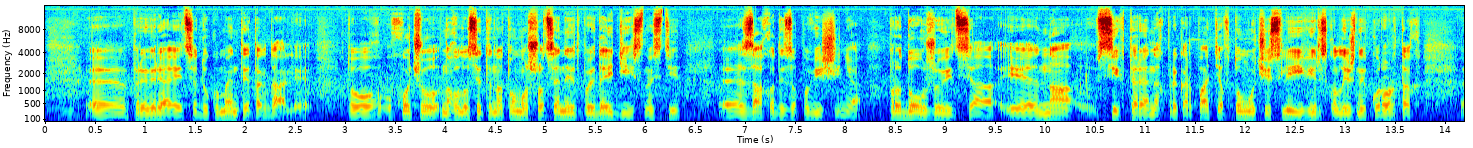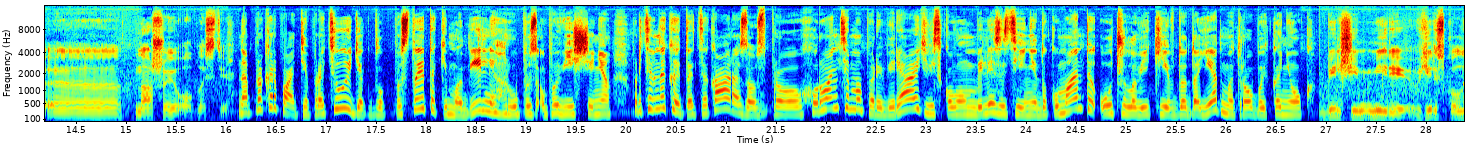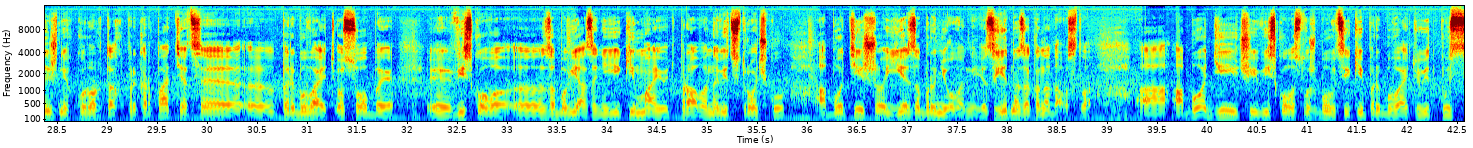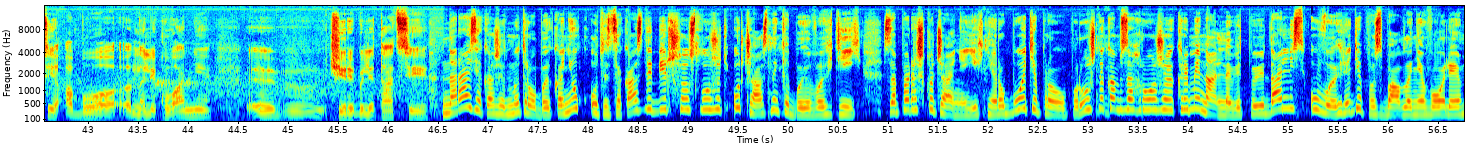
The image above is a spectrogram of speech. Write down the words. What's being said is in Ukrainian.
е, перевіряються документи і так далі. То хочу наголосити на тому, що це не відповідає дійсності. Е, Заходи з оповіщення продовжуються е, на всіх теренах Прикарпаття, в тому числі і гірськолижних курортах е, нашої області. На Прикарпатті працюють як блокпости, так і мобільні групи з оповіщення. Працівники ТЦК разом з правоохоронцями перевіряють військово-мобілізаційні документи у чоловіків, додає Дмитро Бойканюк. В більшій мірі в гірськолижних курортах Прикарпаття це перебувають особи військово е, зобов'язані, які мають право на відстрочку, або ті, що є заброньовані згідно законодавства, або діючі військовослужбовці, які перебувають у відпустці, або на лікуванні е, чи реабілітації. Наразі, каже Дмитро Бойканюк, у ТЦК здебільшого служать учасники бойових дій. За перешкоджання їхній роботі правопорушникам загрожує кримінальна відповідальність у вигляді позбавлення волі.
